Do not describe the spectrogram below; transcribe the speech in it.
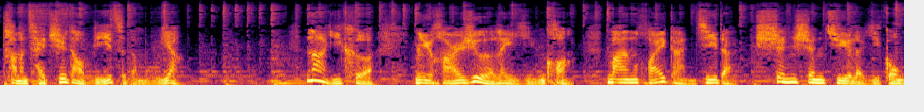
他们才知道彼此的模样。那一刻，女孩热泪盈眶，满怀感激的深深鞠了一躬。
